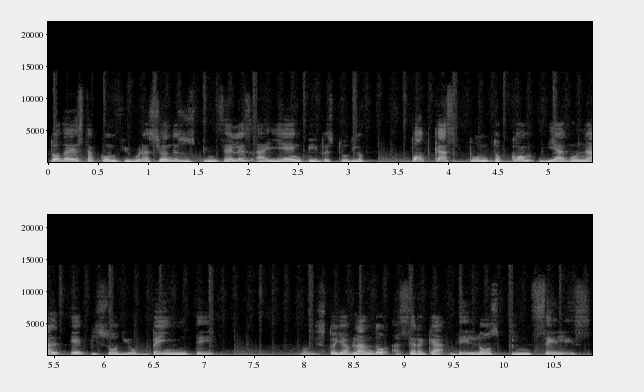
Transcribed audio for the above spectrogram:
toda esta configuración de sus pinceles ahí en clipstudiopodcast.com diagonal episodio 20 donde estoy hablando acerca de los pinceles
